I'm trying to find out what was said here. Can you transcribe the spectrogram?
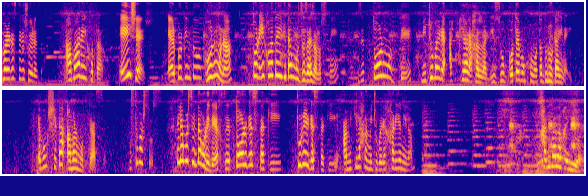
বাড়ির কাছ থেকে সরে যা। আবার এই কথা? এই শেষ। এরপর কিন্তু শুনব না। তোর এই কথাতে এই কিতাব মজা যায় জানোস নি? যে তোর মধ্যে মিঠু বাইরে আটকিয়া রাখার লাগি, যোগ্যতা এবং ক্ষমতা দুটাই নাই। এবং সেটা আমার মধ্যে আছে। বুঝতে পারছোস? এলে আমার চিন্তা করি দেখ যে তোর গেছটা কি, টুনির গেছটা কি? আমি কি লাখার মিঠু বাইরে হারিয়ে নিলাম? খালি বালা ভাই হয়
